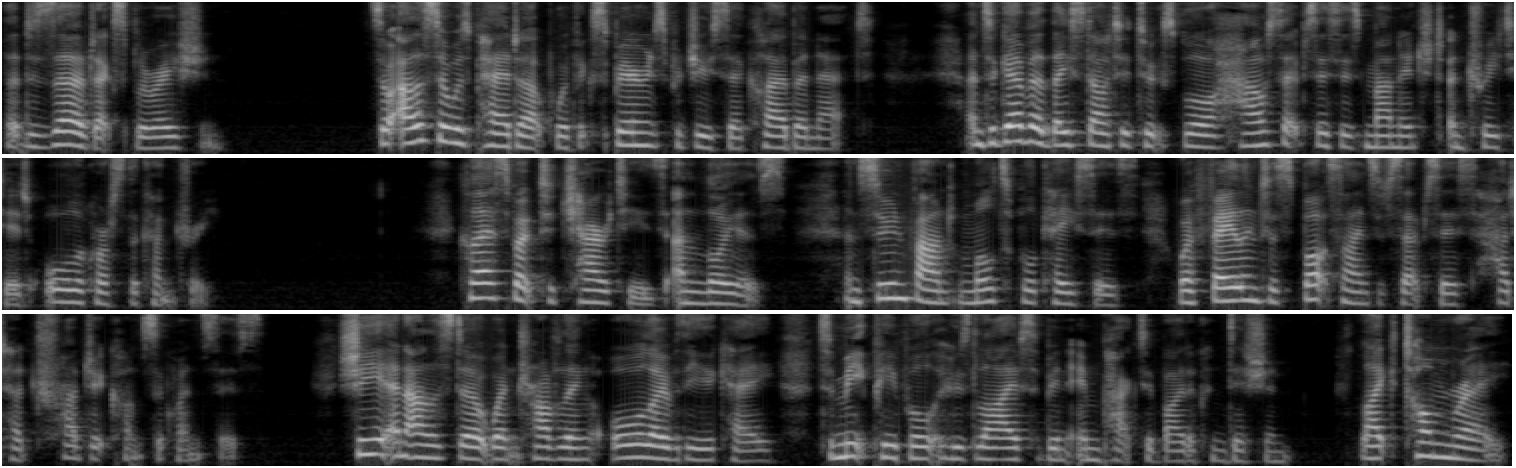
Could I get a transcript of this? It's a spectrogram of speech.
that deserved exploration. So Alistair was paired up with experienced producer Claire Burnett, and together they started to explore how sepsis is managed and treated all across the country. Claire spoke to charities and lawyers and soon found multiple cases where failing to spot signs of sepsis had had tragic consequences. She and Alistair went travelling all over the UK to meet people whose lives had been impacted by the condition, like Tom Ray,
